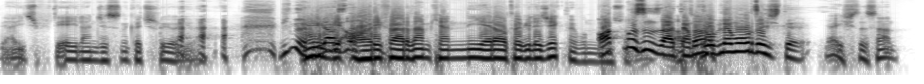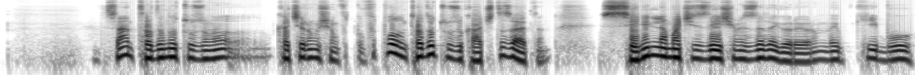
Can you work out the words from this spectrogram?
Ya hiçbir eğlencesini kaçırıyor gibi. Bilmiyorum Yani biraz bir da Arif Erdem kendini yere atabilecek mi bundan atmasın sonra? zaten Atar. problem orada işte. Ya işte sen sen tadını tuzunu kaçırmışsın futbol. Futbolun tadı tuzu kaçtı zaten. Seninle maç izleyişimizde de görüyorum ve ki bu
